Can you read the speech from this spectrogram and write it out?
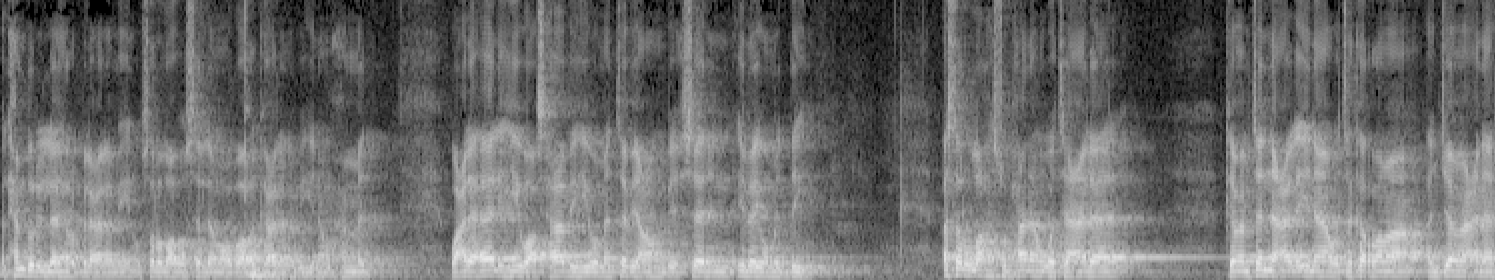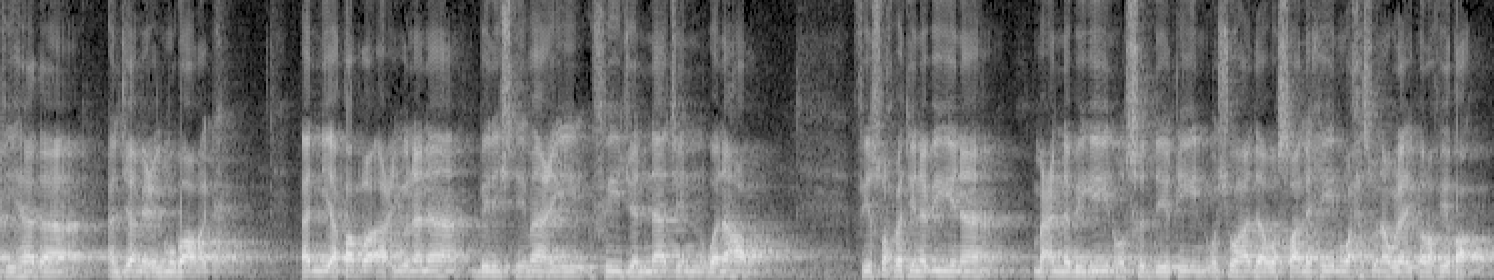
الحمد لله رب العالمين وصلى الله وسلم وبارك على نبينا محمد وعلى آله وأصحابه ومن تبعهم بإحسان إلى يوم الدين. أسأل الله سبحانه وتعالى كما امتن علينا وتكرم أن جمعنا في هذا الجامع المبارك أن يقر أعيننا بالاجتماع في جنات ونهر في صحبة نبينا مع النبيين والصديقين والشهداء والصالحين وحسن أولئك رفيقا.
